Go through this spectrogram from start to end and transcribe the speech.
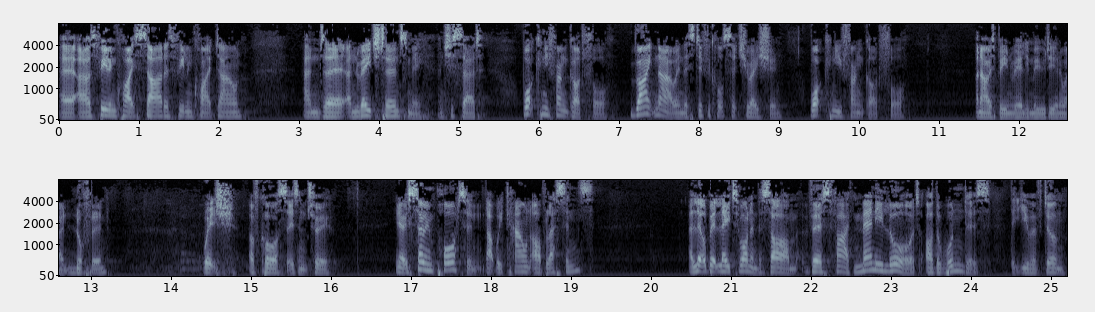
Uh, and I was feeling quite sad, I was feeling quite down. And, uh, and Rach turned to me and she said, What can you thank God for? Right now, in this difficult situation, what can you thank God for? And I was being really moody and I went, Nothing. Which, of course, isn't true. You know, it's so important that we count our blessings. A little bit later on in the psalm, verse 5 Many, Lord, are the wonders that you have done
